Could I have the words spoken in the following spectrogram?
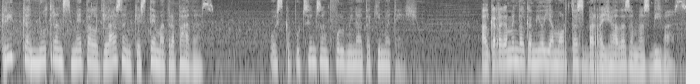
crit que no transmet el glaç en què estem atrapades. O és que potser ens han fulminat aquí mateix? Al carregament del camió hi ha mortes barrejades amb les vives.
